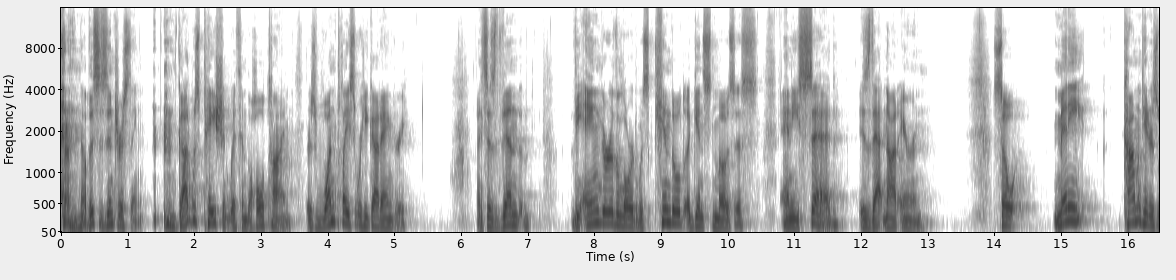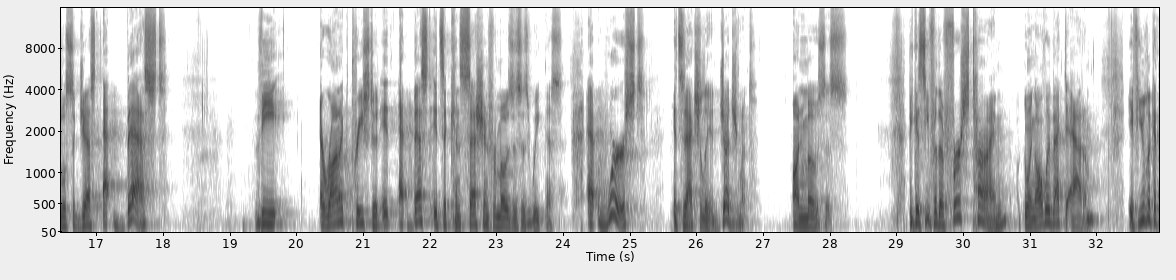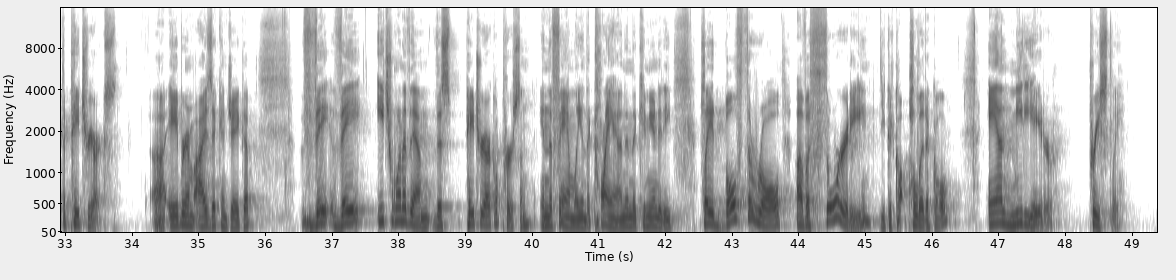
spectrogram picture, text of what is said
now, this is interesting. God was patient with him the whole time. There's one place where he got angry. And it says, Then the anger of the Lord was kindled against Moses, and he said, Is that not Aaron? So many commentators will suggest, at best, the Aaronic priesthood, it, at best, it's a concession for Moses' weakness. At worst, it's actually a judgment on Moses. Because, see, for the first time, going all the way back to Adam, if you look at the patriarchs, uh, Abraham, Isaac, and Jacob, they, they, each one of them, this patriarchal person in the family, in the clan, in the community, played both the role of authority, you could call it political, and mediator, priestly.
